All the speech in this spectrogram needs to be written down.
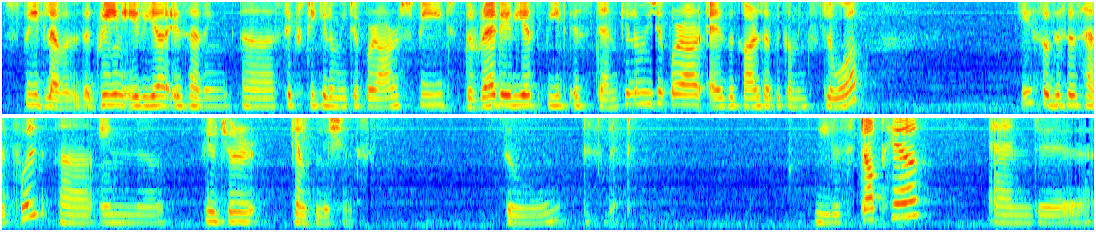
speed level. The green area is having uh, 60 kilometer per hour speed. The red area speed is 10 kilometer per hour as the cars are becoming slower. Okay so this is helpful uh, in uh, future calculations so this is it. We'll stop here and uh,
